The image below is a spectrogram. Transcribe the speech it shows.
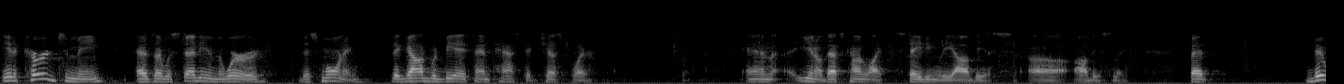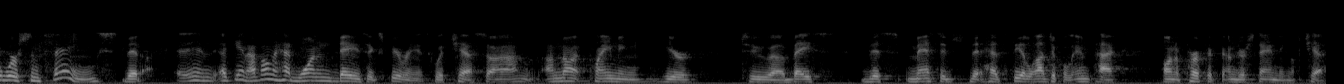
It occurred to me as I was studying the Word this morning that God would be a fantastic chess player. And, you know, that's kind of like stating the obvious, uh, obviously. But there were some things that, and again, I've only had one day's experience with chess, so I'm, I'm not claiming here to uh, base this message that has theological impact on a perfect understanding of chess.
